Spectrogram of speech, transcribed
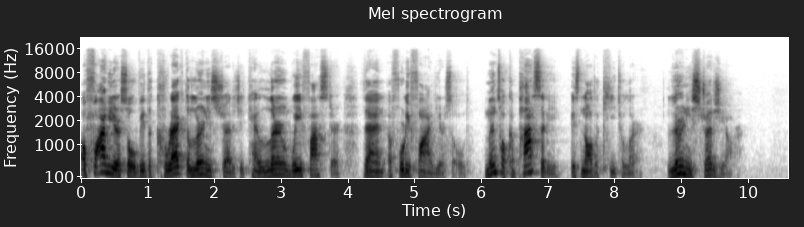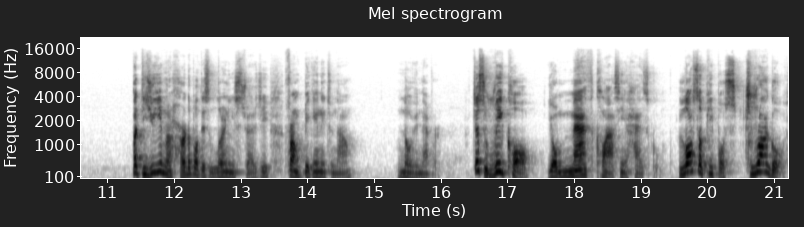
a five years old with the correct learning strategy can learn way faster than a 45 years old. Mental capacity is not the key to learn. Learning strategy are. But did you even heard about this learning strategy from beginning to now? No, you never. Just recall your math class in high school. Lots of people struggled.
